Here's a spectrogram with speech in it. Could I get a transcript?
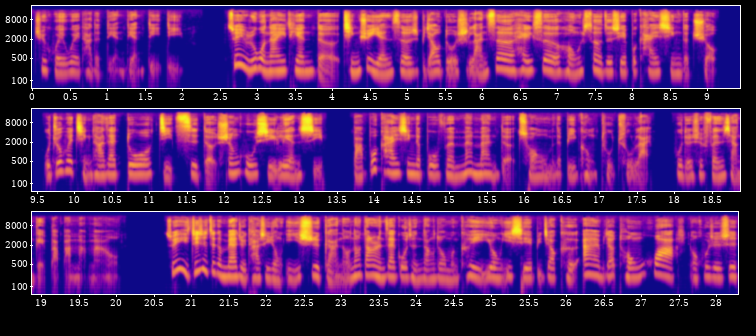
去回味它的点点滴滴。所以，如果那一天的情绪颜色是比较多，是蓝色、黑色、红色这些不开心的球，我就会请他再多几次的深呼吸练习，把不开心的部分慢慢的从我们的鼻孔吐出来，或者是分享给爸爸妈妈哦。所以，其实这个 magic 它是一种仪式感哦。那当然，在过程当中，我们可以用一些比较可爱、比较童话哦，或者是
